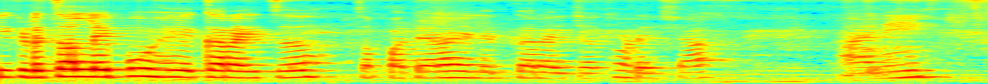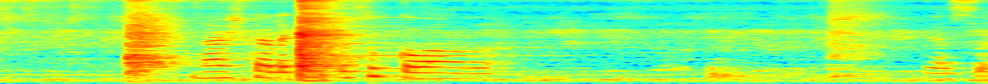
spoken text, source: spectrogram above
इकडे चाललंय पोहे करायचं. चपात्या राहिलेत करायच्या थोड्याशा. आणि नाश्त्याला घ्यायचं सुक्क वांग. असं.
